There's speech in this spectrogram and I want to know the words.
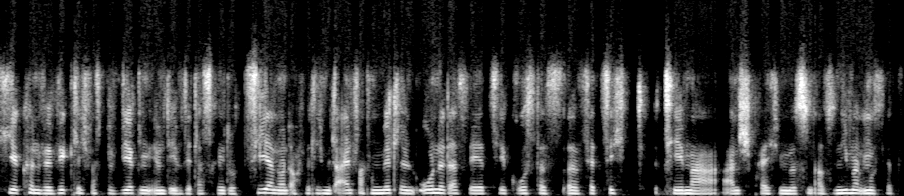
hier können wir wirklich was bewirken, indem wir das reduzieren und auch wirklich mit einfachen Mitteln, ohne dass wir jetzt hier groß das äh, Verzichtthema ansprechen müssen. Also niemand muss jetzt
